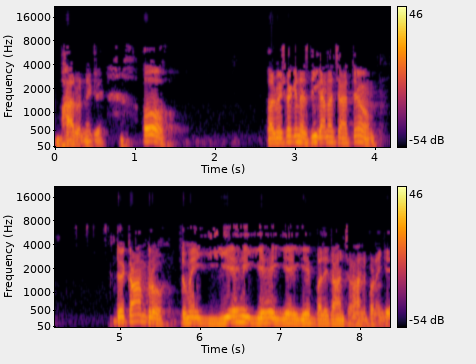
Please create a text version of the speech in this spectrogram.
भार बनने के लिए। ओ परमेश्वर के नज़दीक आना चाहते हो? तो एक काम करो, तुम्हें ये ये ये ये बलिदान चढ़ाने पड़ेंगे।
